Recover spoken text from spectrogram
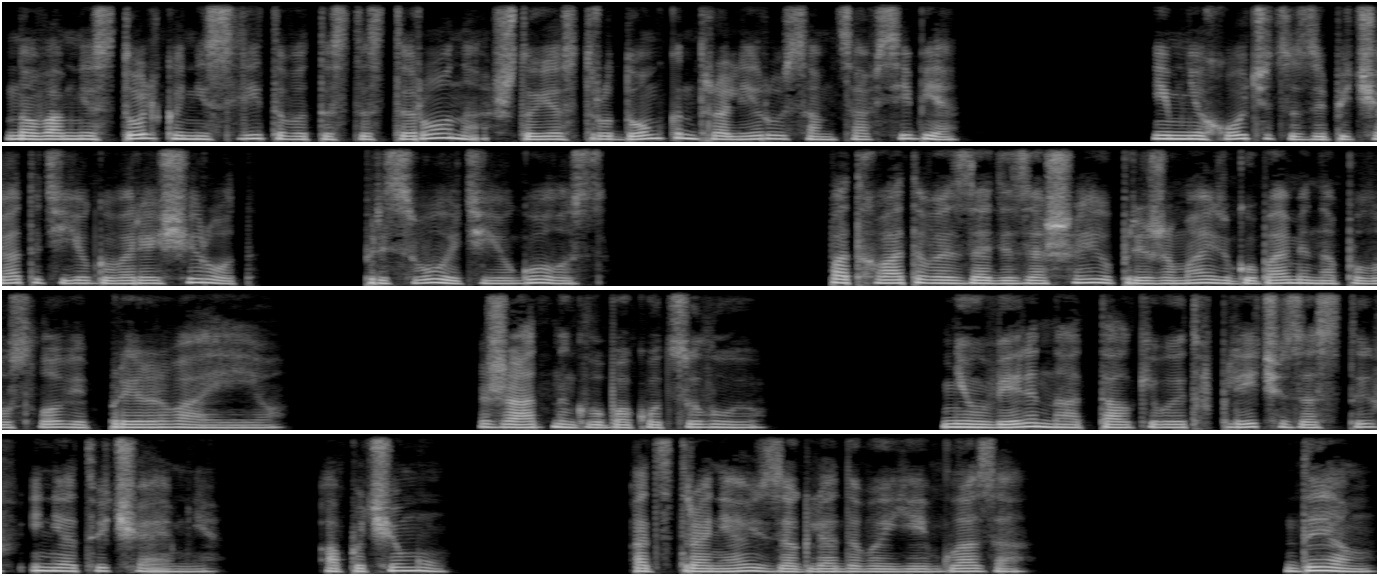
Но во мне столько неслитого тестостерона, что я с трудом контролирую самца в себе — и мне хочется запечатать ее говорящий рот, присвоить ее голос. Подхватывая сзади за шею, прижимаюсь губами на полуслове, прерывая ее. Жадно, глубоко целую. Неуверенно отталкивает в плечи, застыв и не отвечая мне. А почему? Отстраняюсь, заглядывая ей в глаза. «Дэм»,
